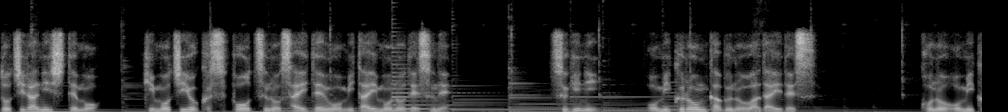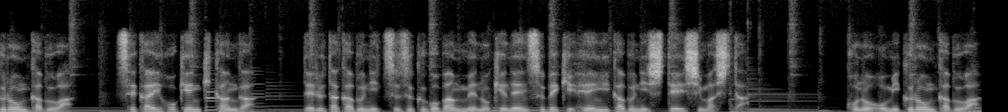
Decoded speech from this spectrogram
どちらにしても、気持ちよくスポーツの祭典を見たいものですね。次に、オミクロン株の話題です。このオミクロン株は、世界保健機関が、デルタ株に続く5番目の懸念すべき変異株に指定しました。このオミクロン株は、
